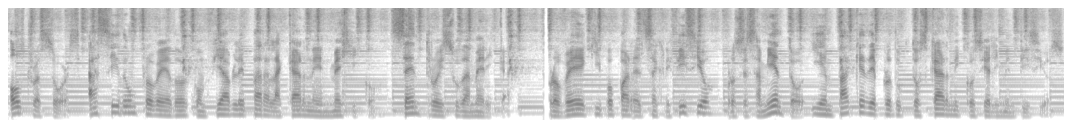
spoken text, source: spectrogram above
UltraSource ha sido un proveedor confiable para la carne en México, Centro y Sudamérica. Provee equipo para el sacrificio, procesamiento y empaque de productos cárnicos y alimenticios.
